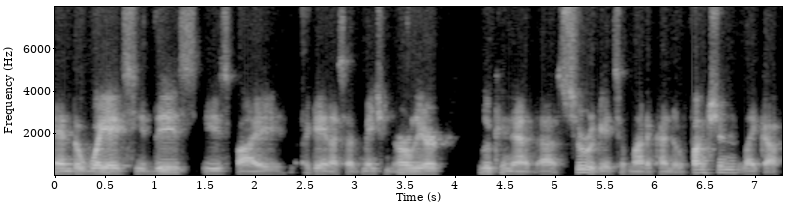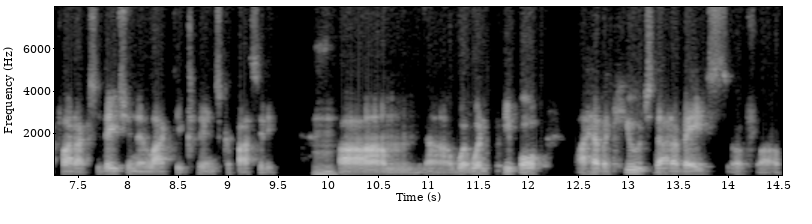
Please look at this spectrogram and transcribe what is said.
And the way I see this is by, again, as I mentioned earlier, looking at uh, surrogates of mitochondrial function like uh, fat oxidation and lactate clearance capacity. Mm-hmm. Um, uh, when, people, I have a huge database of uh,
